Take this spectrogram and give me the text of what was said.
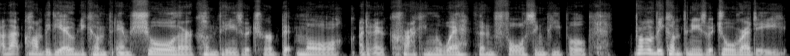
and that can't be the only company. I'm sure there are companies which are a bit more, I don't know, cracking the whip and forcing people. Probably companies which already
